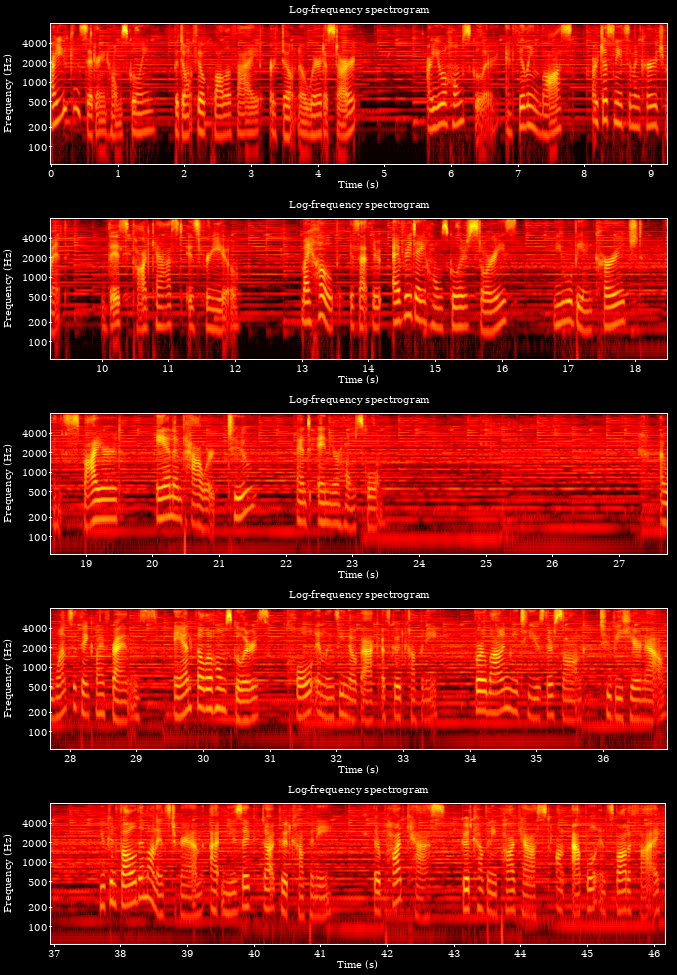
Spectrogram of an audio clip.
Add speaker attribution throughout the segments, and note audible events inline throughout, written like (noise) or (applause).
Speaker 1: Are you considering homeschooling but don't feel qualified or don't know where to start? Are you a homeschooler and feeling lost or just need some encouragement? This podcast is for you. My hope is that through everyday homeschoolers' stories, you will be encouraged, inspired, and empowered to and in your homeschool. I want to thank my friends and fellow homeschoolers, Cole and Lindsay Novak of Good Company, for allowing me to use their song, To Be Here Now. You can follow them on Instagram at music.goodcompany, their podcast, Good Company Podcast, on Apple and Spotify,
